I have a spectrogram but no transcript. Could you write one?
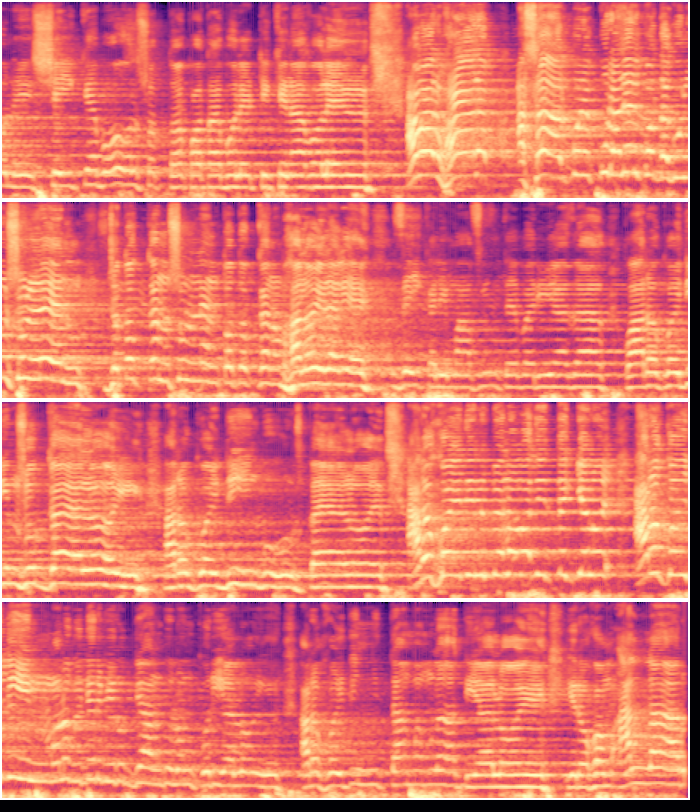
বলে, সেই কেবল সত্য কথা বলে, ঠিক না বলে। আমার ভাইয়ারা আসার পরে কোরআনের কথাগুলো শুনলেন, যতক্ষণ শুনলেন ততক্ষণ ভালোই লাগে। যেই কালি মাহফিলতে বাড়িয়া যা, আরও কয়দিন সুখ গায়ালই আরও কয়দিন বুঝ গায়ালই আরও কয়দিন বেলবাদির লই, আরও কয়দিন মৌলবীদের বিরুদ্ধে আন্দোলন করিয়া লই, আরও কয়দিন মিথ্যা মামলা দিয়া লই। এরকম আল্লাহ আর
